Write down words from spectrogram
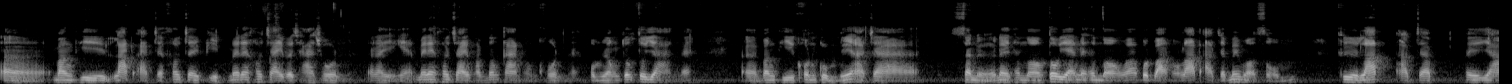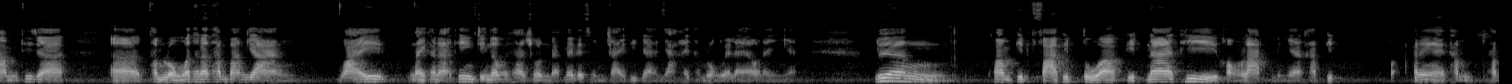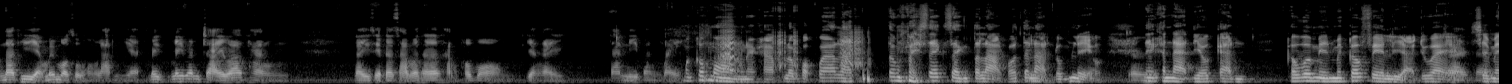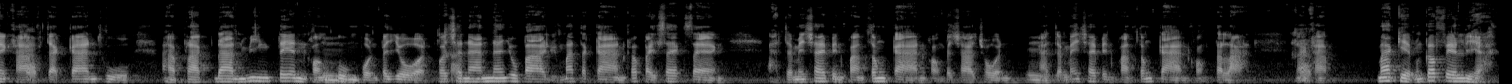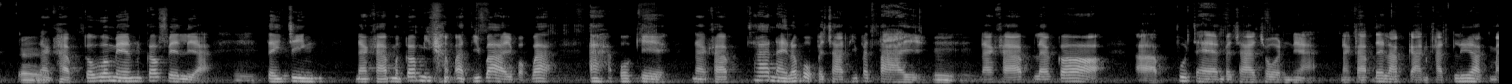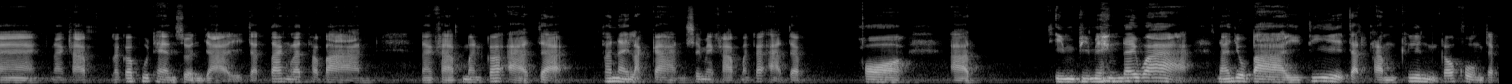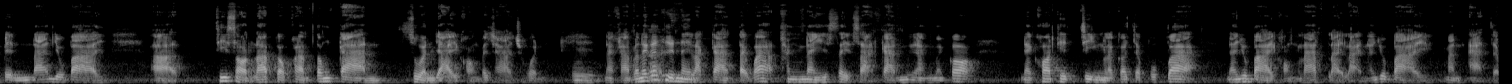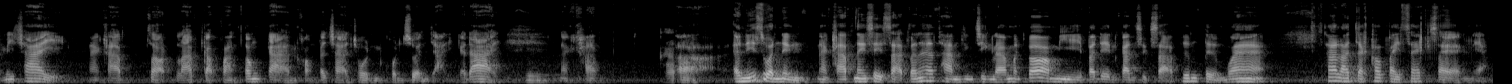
เอ่อบางทีรัฐอาจจะเข้าใจผิด ไม่ได้เข้าใจประชาชนอะไรอย่างเงี้ยไม่ได้เข้าใจความต้องการของคนนะผมลองยกตัวอย่างนะเอ่อบางทีคนกลุ่มนี้อาจจะเสนอในทำนองโต้แย้งในทำนองว่าบทบาทของรัฐอาจจะไม่เหมาะสม คือรัฐอาจจะพยายามที่จะเอ่อทำลงวัฒนธรรมบางอย่างไว้ในขณะที่จริงๆ แล้วประชาชนแบบไม่ได้สนใจที่จะอยากให้ทำลงไว้แล้วอะไรอย่างเงี้ยเรื่อง ความผิดฝาผิดตัวผิดหน้าที่ของรัฐอย่างเงี้ยครับผิดเขาเรียกไงทำทำหน้าที่อย่างไม่เหมาะสมของรัฐอย่างเงี้ยไม่ไม่มั่นใจว่าทางในเศรษฐศาสตร์วัฒนธรรมเขามองยังไงด้านนี้บ้างไหมมันก็มองนะครับ เราบอกว่ารัฐต้องไปแทรกแซงตลาดเพราะตลาดล้มเหลวเออในขณะเดียวกัน government มันก็ failure ด้วยใช่ใช่ไหมครับครับ จากการถูกอ่าผลักดันวิ่งเต้นของอืมกลุ่มผลประโยชน์ เพราะครับฉะนั้นนโยบายหรือมาตรการเข้าไปแทรกแซง อาจจะไม่ใช่เป็นความต้องการของประชาชนอืมอาจจะไม่ใช่เป็นความต้องการของตลาดครับนะครับมาเก็ตมันก็ failure เออนะครับ government มันก็ failure อืมแต่จริงนะครับ มันก็มีคำอธิบายบอกว่าอะโอเคนะครับ ถ้าในระบบประชาธิปไตยอืมอืมนะครับ แล้วก็อ่าผู้แทนประชาชนเนี่ยนะครับได้รับการคัดเลือกมานะครับ แล้วก็ผู้แทนส่วนใหญ่จัดตั้งรัฐบาลนะครับ มันก็อาจจะ ถ้าในหลักการใช่ไหมครับ มันก็อาจจะพออาจ implement ได้ว่านโยบายที่จัดทำขึ้นก็คงจะเป็นนโยบายอ่าที่สอดรับกับความต้องการส่วนใหญ่ของประชาชนอืมนะครับอันนั้นก็คือในหลักการแต่ว่าทางในเศรษฐศาสตร์การเมืองมันก็ในข้อเท็จจริง แล้วก็จะพบว่านโยบายของรัฐหลาย ๆ นโยบายมันอาจจะไม่ใช่ นะครับ สอดรับกับความต้องการของประชาชนคนส่วนใหญ่ก็ได้อืมนะครับครับอ่าอันนี้ส่วนหนึ่งนะครับในเศรษฐศาสตร์วัฒนธรรมจริง ๆ แล้วมันก็มีประเด็นการศึกษาเพิ่มเติมว่า ถ้าเราจะเข้าไปแทรกแซงเนี่ย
